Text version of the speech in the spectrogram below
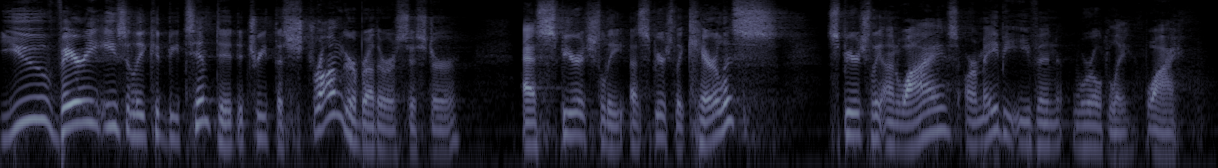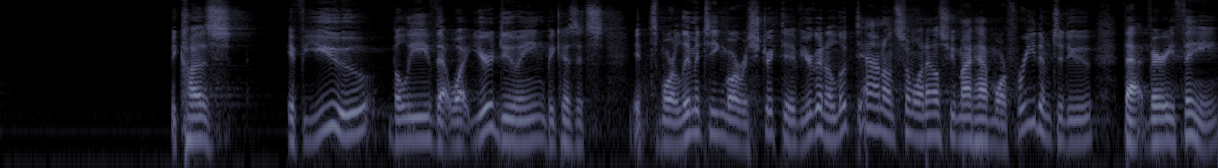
you very easily could be tempted to treat the stronger brother or sister as spiritually, uh, spiritually careless, spiritually unwise, or maybe even worldly. Why? Because if you believe that what you're doing because it's it's more limiting, more restrictive, you're going to look down on someone else who might have more freedom to do that very thing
